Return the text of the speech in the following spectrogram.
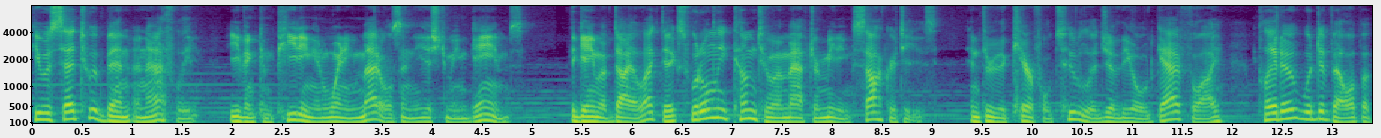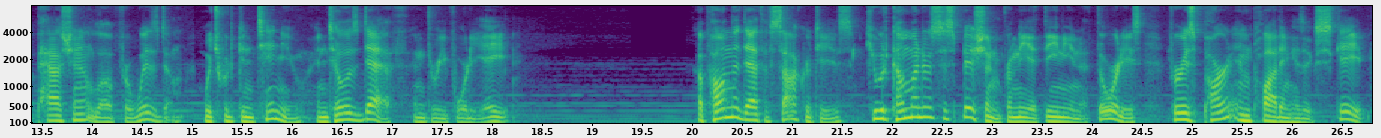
He was said to have been an athlete, even competing and winning medals in the Isthmian Games. The game of dialectics would only come to him after meeting Socrates, and through the careful tutelage of the old gadfly, Plato would develop a passionate love for wisdom, which would continue until his death in 348. Upon the death of Socrates, he would come under suspicion from the Athenian authorities for his part in plotting his escape.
